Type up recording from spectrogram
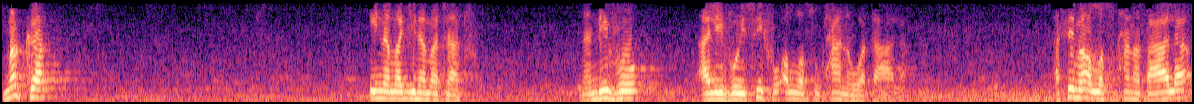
maka ina majina matatu na ndivyo alivyoisifu Allah subhanahu wa ta'ala asema Allah subhanahu wa ta'ala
